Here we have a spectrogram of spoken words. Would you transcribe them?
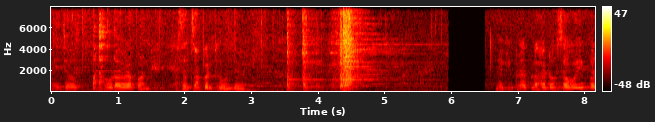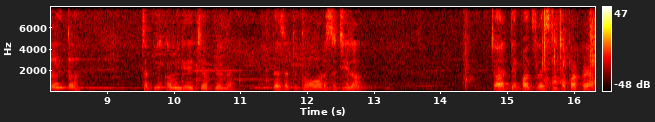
त्याच्यावर थोडा वेळ आपण असंच झाकण ठेवून देऊया एकीकडे आपला हा डोसा होईपर्यंत चटणी करून घ्यायची आपल्याला. त्यासाठी थोडंसं जिरं. चार ते पाच लसणीच्या पाकळ्या.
